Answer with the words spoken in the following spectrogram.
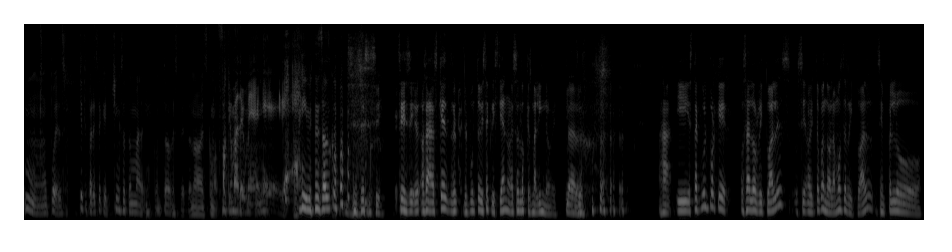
Mm, pues, ¿qué te parece que chingas a tu madre? Con todo respeto, no, es como, fuck your mother, man. ¿Sabes cómo? Sí, sí, sí, sí. Sí. O sea, es que desde el punto de vista cristiano, eso es lo que es maligno, güey. Claro. Entonces, ajá. Y está cool porque, o sea, los rituales, sea, ahorita cuando hablamos de ritual, siempre lo,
